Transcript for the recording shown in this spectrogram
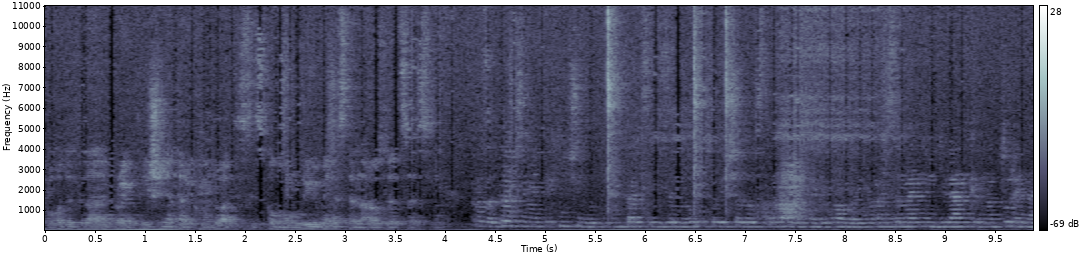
погодити даний проект рішення та рекомендувати сільському голові винести на розгляд сесії. Про затвердження документації землеустрою щодо встановлення відновлення земельної ділянки в натурі на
